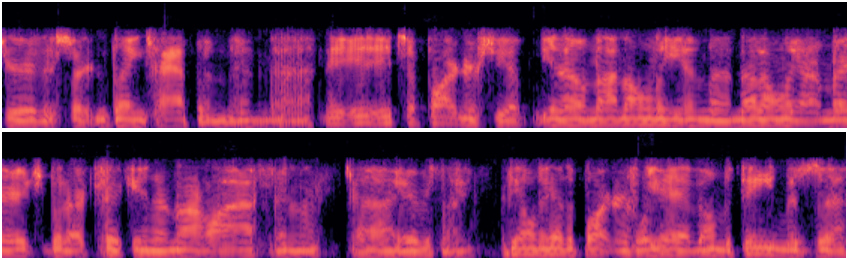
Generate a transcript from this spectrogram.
sure that certain things happen, and uh, it, it's a partnership. You know, not only in uh, not only our marriage, but our cooking and our life and uh, everything. The only other partners we have on the team is uh,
